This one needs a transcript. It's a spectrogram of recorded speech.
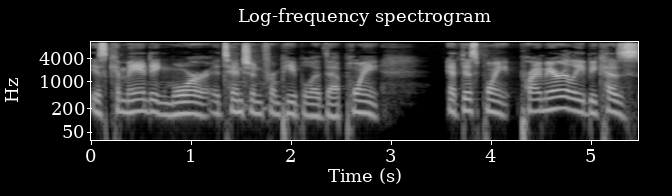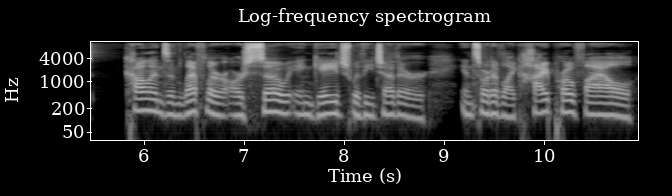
is commanding more attention from people at that point. At this point, primarily because Collins and Loeffler are so engaged with each other in sort of like high profile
